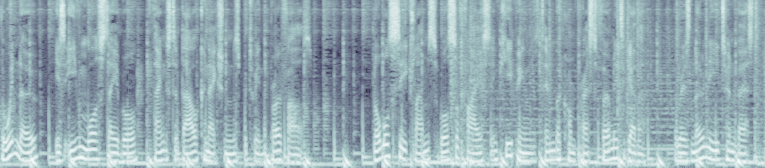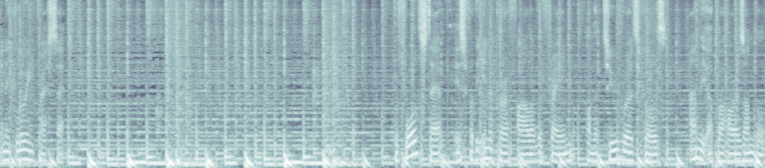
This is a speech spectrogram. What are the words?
The window is even more stable thanks to dowel connections between the profiles. Normal C-clamps will suffice in keeping the timber compressed firmly together. There is no need to invest in a gluing press set. The fourth step is for the inner profile of the frame on the two verticals and the upper horizontal.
